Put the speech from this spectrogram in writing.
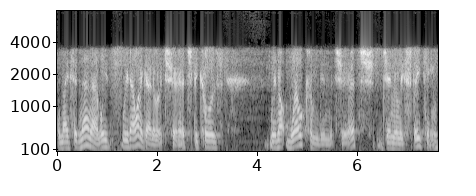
And they said, no, no, we, we don't want to go to a church because we're not welcomed in the church, generally speaking.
